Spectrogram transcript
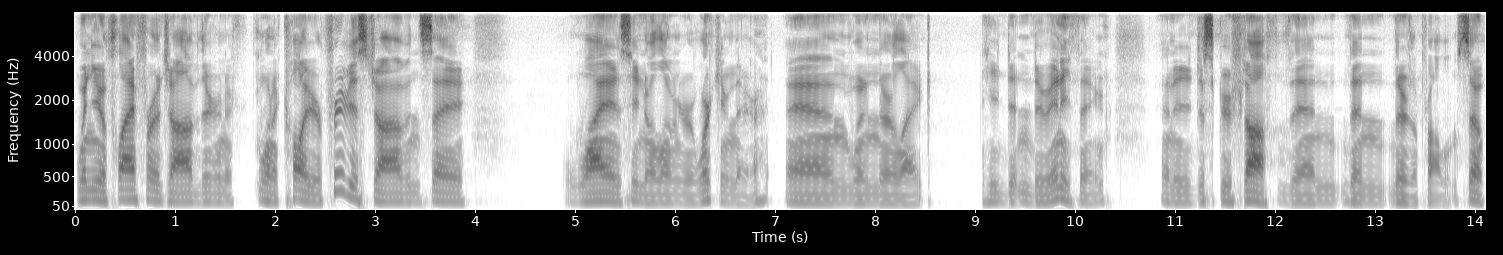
when you apply for a job, they're going to want to call your previous job and say, why is he no longer working there? And when they're like, he didn't do anything, and he just goofed off, then then there's a problem. So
